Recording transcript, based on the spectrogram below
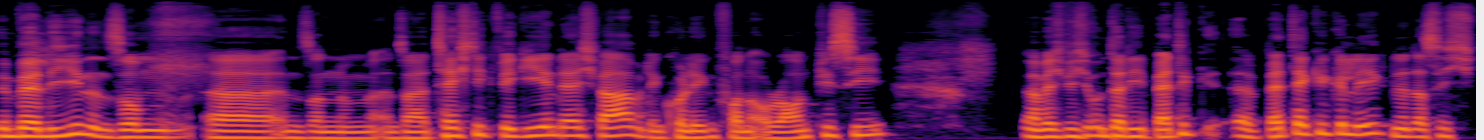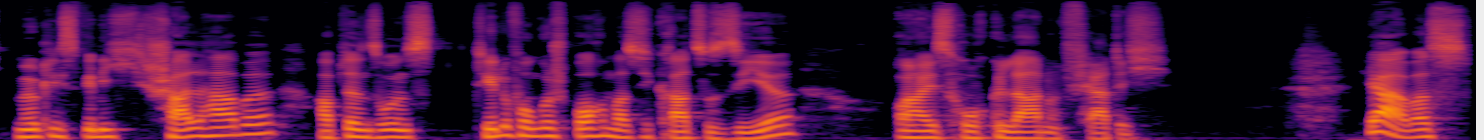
in Berlin, in so, einem, äh, in so, einem, in so einer Technik-WG, in der ich war, mit den Kollegen von Around PC. Da habe ich mich unter die Bett, äh, Bettdecke gelegt, ne, dass ich möglichst wenig Schall habe, habe dann so ins Telefon gesprochen, was ich gerade so sehe, und habe es hochgeladen und fertig. Ja, was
